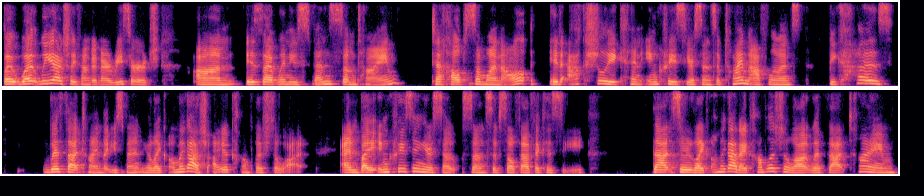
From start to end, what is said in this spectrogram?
But what we actually found in our research um, is that when you spend some time to help someone out, it actually can increase your sense of time affluence because with that time that you spent, you're like, oh my gosh, I accomplished a lot. And by increasing your sense of self efficacy, that's sort of like, oh my God, I accomplished a lot with that time.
